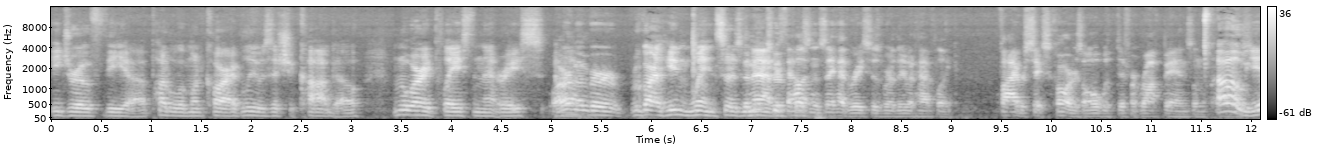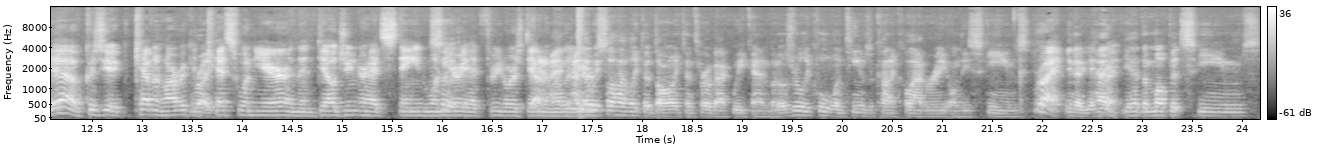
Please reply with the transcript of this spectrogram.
he drove the uh, Puddle of Mudd car. I believe it was at Chicago. I don't know where he placed in that race. Well, I Uh, remember regardless, he didn't win, so it doesn't the mid matter. two but- thousands they had races where they would have like five or six cars all with different rock bands on the cars. Oh yeah, because you had Kevin Harvick had Right. Kiss one year, and then Dale Jr. had Staind one So- year. He had Three Doors Down Yeah, I, another I know year. we still have like the Darlington throwback weekend, but it was really cool when teams would kind of collaborate on these schemes. right, You know, you had Right. you had the Muppet schemes.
